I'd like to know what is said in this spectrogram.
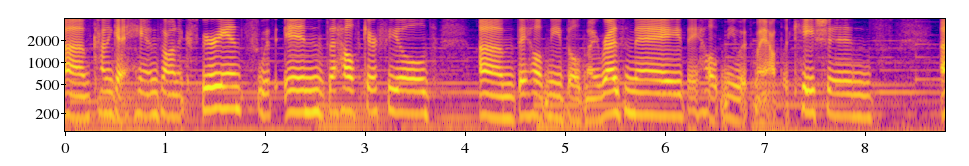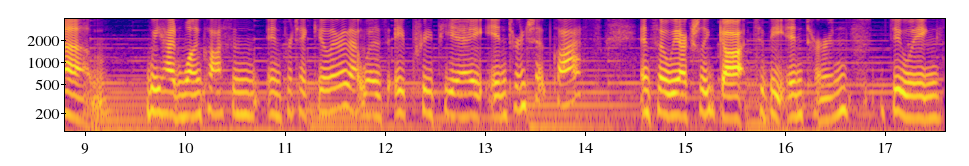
um, kind of get hands-on experience within the healthcare field. Um, they helped me build my resume, they helped me with my applications. Um, we had one class in, in particular that was a pre-PA internship class. And so we actually got to be interns doing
